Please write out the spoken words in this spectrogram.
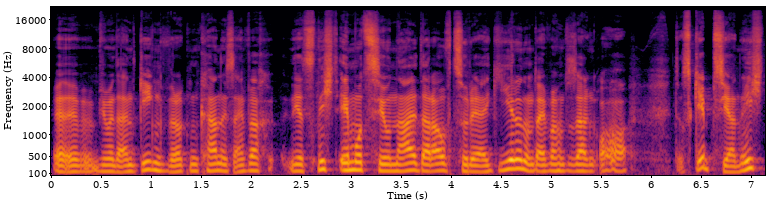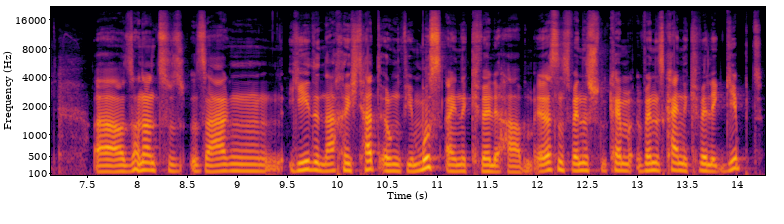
äh, wie man da entgegenwirken kann, ist einfach jetzt nicht emotional darauf zu reagieren und einfach nur zu sagen, oh, das gibt's ja nicht, äh, sondern zu sagen, jede Nachricht hat irgendwie, muss eine Quelle haben. Erstens, wenn es, schon kein, wenn es keine Quelle gibt,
